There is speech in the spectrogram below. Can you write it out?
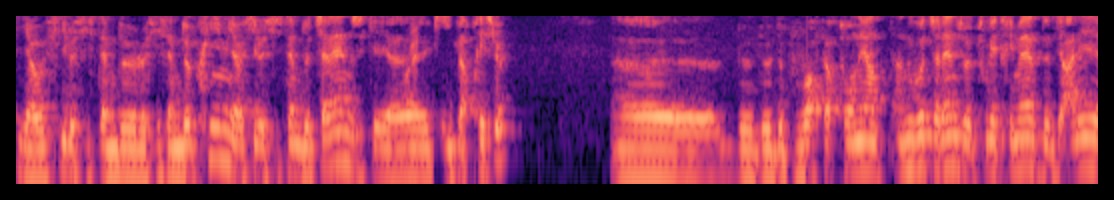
il y a aussi le système de le système de prime, il y a aussi le système de challenge qui est, qui est hyper précieux. Euh, de, de, de, pouvoir faire tourner un, un, nouveau challenge tous les trimestres, de dire allez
